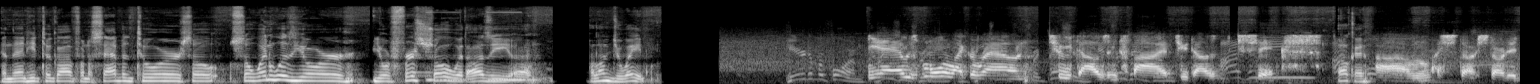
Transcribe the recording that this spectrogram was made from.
and then he took off on a Sabbath tour. So, so when was your your first show with Ozzy? Uh, how long did you wait? Here to perform. Yeah, it was more like around 2005, 2006. Okay, um, I start, started,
